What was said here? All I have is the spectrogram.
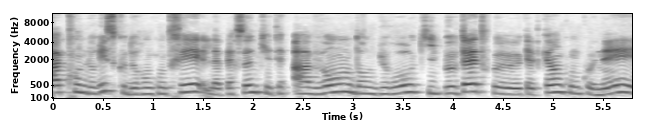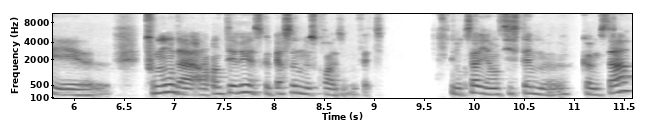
pas prendre le risque de rencontrer la personne qui était avant dans le bureau, qui peut être euh, quelqu'un qu'on connaît et euh, tout le monde a, intérêt à ce que personne ne se croise en fait. Donc ça, il y a un système euh, comme ça.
